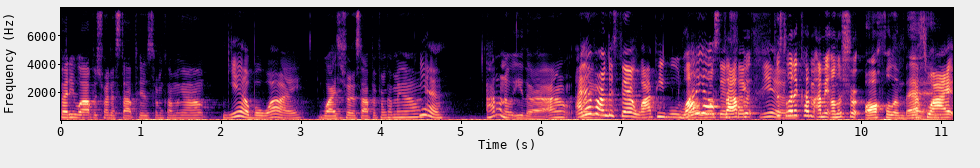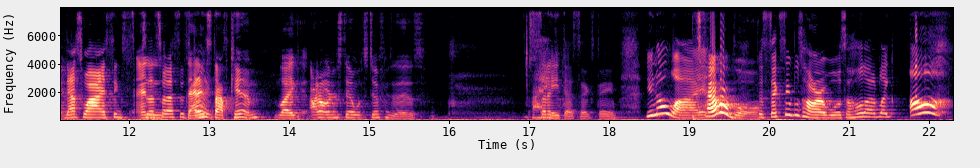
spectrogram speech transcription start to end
Fetty Wap is trying to stop his from coming out. Yeah, but why? Why is he trying to stop it from coming out? Yeah, I don't know either. I don't. I never understand why people. Why do y'all stop sex- it? Yeah, Just let it come. I mean, unless you're awful and bad. That's why. That's why I that's what I suspect. that didn't stop Kim. Like, I don't understand what the difference is. I it- hate that sex tape. You know why? Terrible. the sex tape was horrible. It's a whole lot of like, oh,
